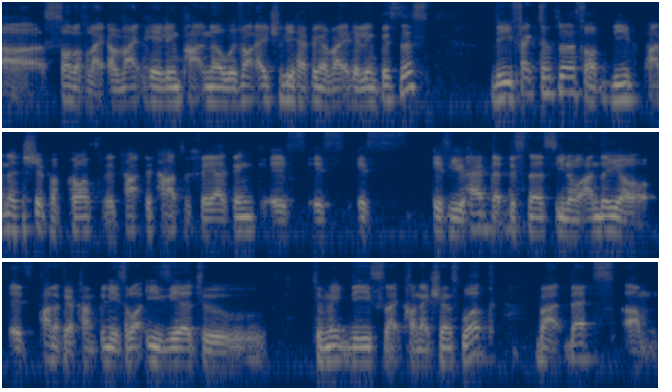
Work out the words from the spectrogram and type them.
uh, sort of like a ride hailing partner without actually having a ride hailing business. The effectiveness of these partnership, of course, it's hard, it's hard to say. I think if if if if you have that business, you know, under your it's part of your company, it's a lot easier to to make these like connections work. But that's um,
